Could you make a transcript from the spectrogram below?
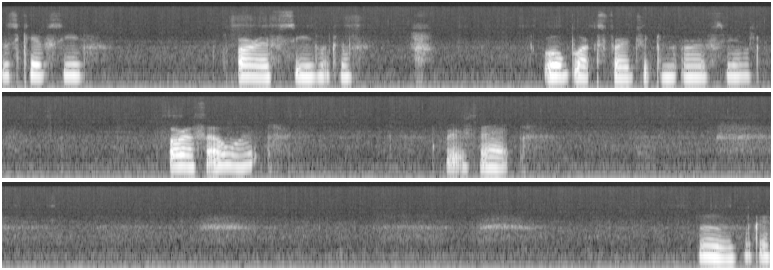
This KFC. RFC, okay. Roblox fried chicken, RFC, okay. RFL, what? What is that? Hmm, okay.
